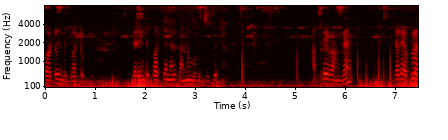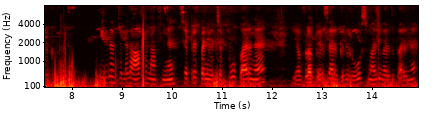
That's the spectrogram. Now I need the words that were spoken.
பாட்டும் இந்த பாட்டும் இந்த ரெண்டு பார்ட் தான் என்னால் பண்ண முடிஞ்சது. அப்படியே வாங்க. இதெல்லாம் எவ்வளோ இருக்குது இதுதான் சொன்னது ஆஃப் அண்ட் ஆஃப்ங்க செப்பரேட் பண்ணி வச்ச பூ பாருங்கள் எவ்வளோ பெருசாக இருக்குது. ரோஸ் மாதிரி வருது பாருங்கள்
